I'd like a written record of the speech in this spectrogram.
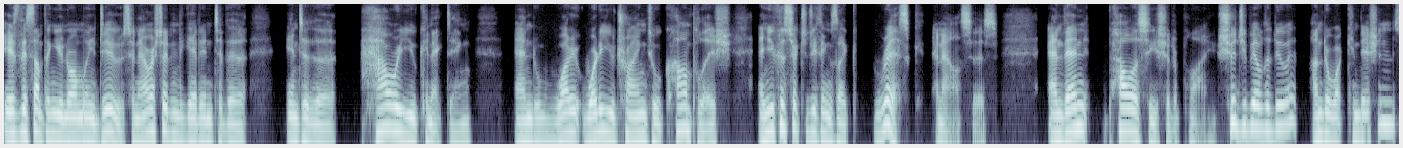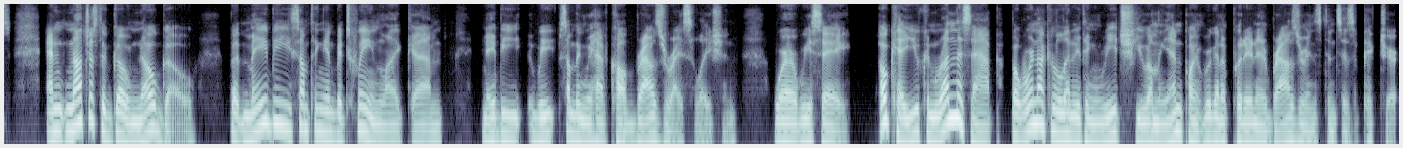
is this something you normally do? So now we're starting to get into the into the how are you connecting and what what are you trying to accomplish? And you can start to do things like risk analysis. And then policy should apply. Should you be able to do it? Under what conditions? And not just a go, no go, but maybe something in between, like um, maybe we something we have called browser isolation, where we say, okay, you can run this app, but we're not going to let anything reach you on the endpoint. We're going to put it in a browser instance as a picture.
